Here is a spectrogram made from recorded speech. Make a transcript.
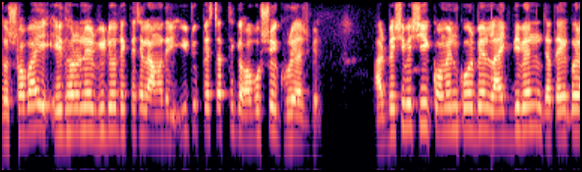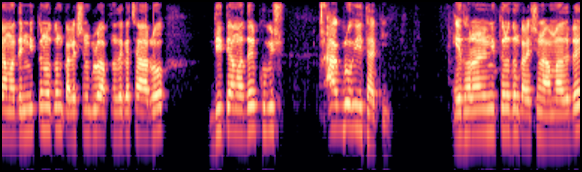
তো সবাই এই ধরনের ভিডিও দেখতে চাইলে আমাদের ইউটিউব পেজটার থেকে অবশ্যই ঘুরে আসবেন। আর বেশি বেশি কমেন্ট করবেন লাইক দিবেন, যাতে করে আমাদের নিত্য নতুন কালেকশনগুলো আপনাদের কাছে আরও দিতে আমাদের খুবই আগ্রহী থাকি। এই ধরনের নিত্য নতুন কালেকশন আমাদের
